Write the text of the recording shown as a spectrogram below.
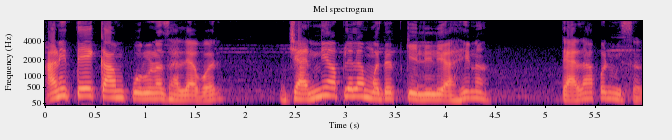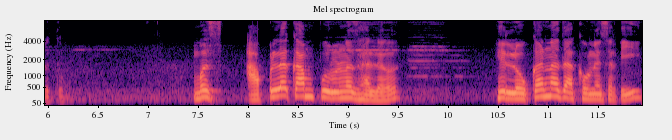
आणि ते काम पूर्ण झाल्यावर ज्यांनी आपल्याला मदत केलेली आहे ना त्याला आपण विसरतो. बस आपलं काम पूर्ण झालं हे लोकांना दाखवण्यासाठी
